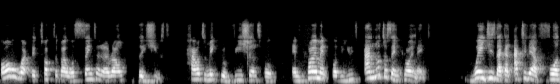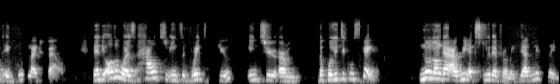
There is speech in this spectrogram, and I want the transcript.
all what they talked about was centered around the youth, how to make provisions for employment for the youth, and not just employment, wages that can actually afford a good lifestyle. Then the other was how to integrate youth into um, the political scale. No longer are we excluded from it, they are listening.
